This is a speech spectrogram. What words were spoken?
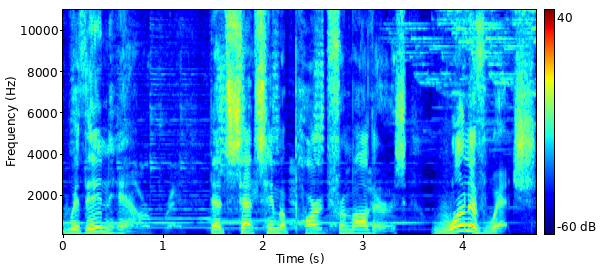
within him that sets him apart from others, one of which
